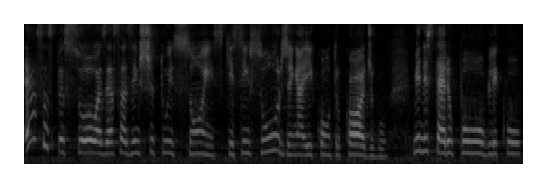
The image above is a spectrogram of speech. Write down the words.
essas pessoas, essas instituições que se insurgem aí contra o código, Ministério Público,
